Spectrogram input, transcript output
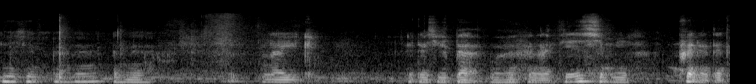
this is better and then like it does you back like this and you print it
